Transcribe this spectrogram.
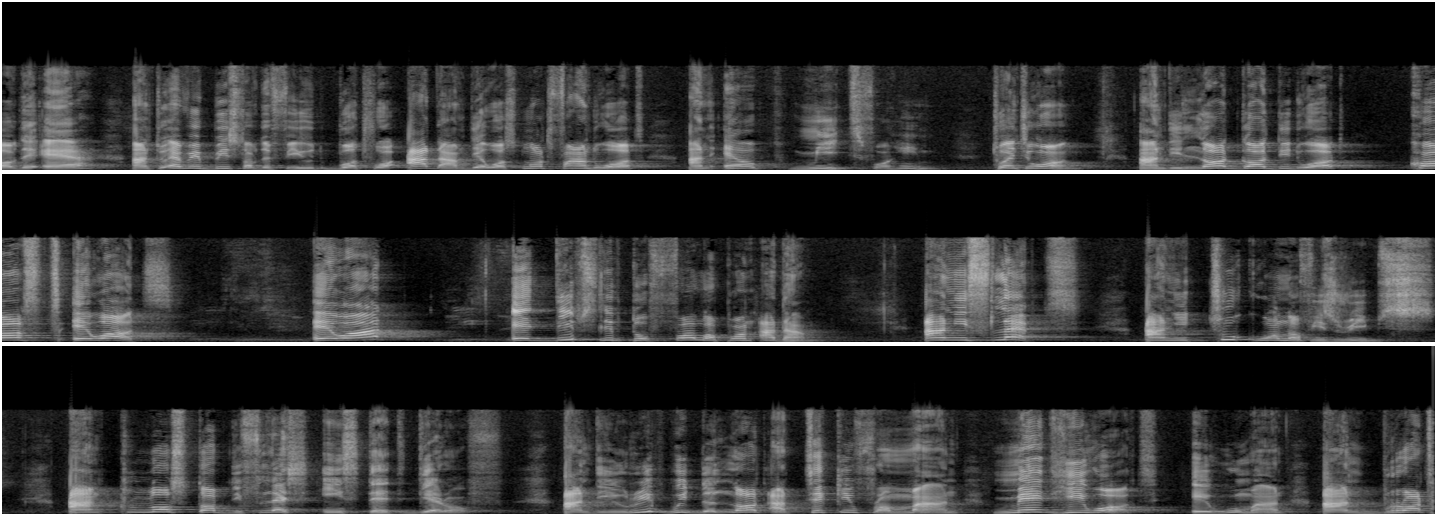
of the air and to every beast of the field. But for Adam, there was not found what? An help meet for him. 21. And the Lord God did what? Caused a what? A what? A deep sleep to fall upon Adam. And he slept. And he took one of his ribs and closed up the flesh instead thereof. And the rib which the Lord had taken from man made he what? A woman and brought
